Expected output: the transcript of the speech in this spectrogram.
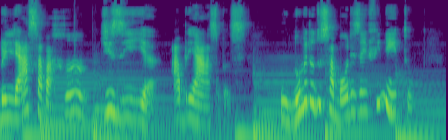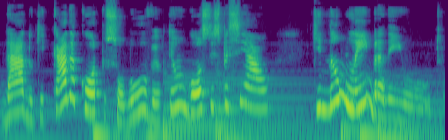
Brilhar Savarin dizia, abre aspas, o número dos sabores é infinito, dado que cada corpo solúvel tem um gosto especial, que não lembra nenhum outro.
